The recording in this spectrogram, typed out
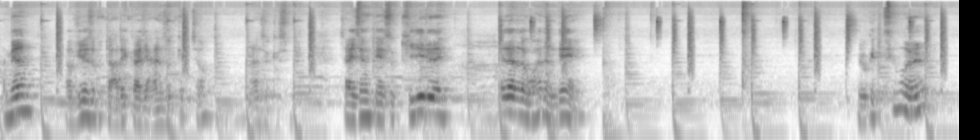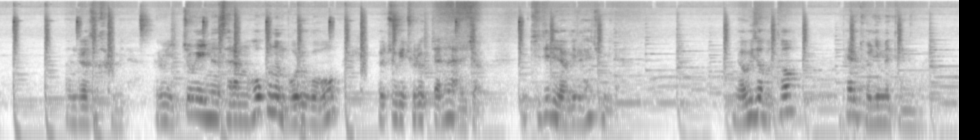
하면 어, 위에서부터 아래까지 안 섞였죠? 안 섞였습니다. 자, 이 상태에서 길이를 해달라고 하는데 이렇게 틈을 만들어서 갑니다. 그럼 이쪽에 있는 사람은 호구는 모르고 이쪽에 조력자는 알죠. 길이를 여기를 해줍니다. 여기서부터 펜을 돌리면 되는 거예요.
